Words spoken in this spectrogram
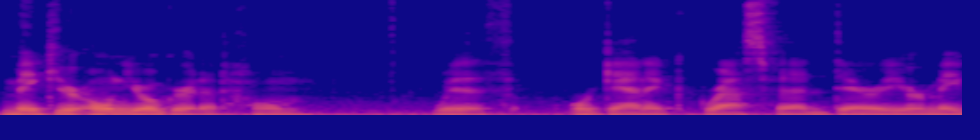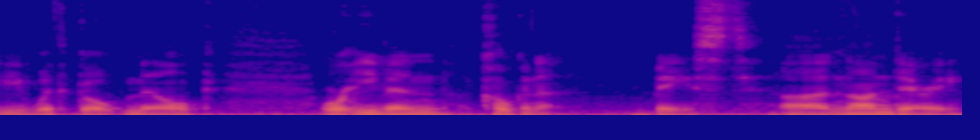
make your own yogurt at home with organic grass fed dairy, or maybe with goat milk, or even coconut based, uh, non dairy.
